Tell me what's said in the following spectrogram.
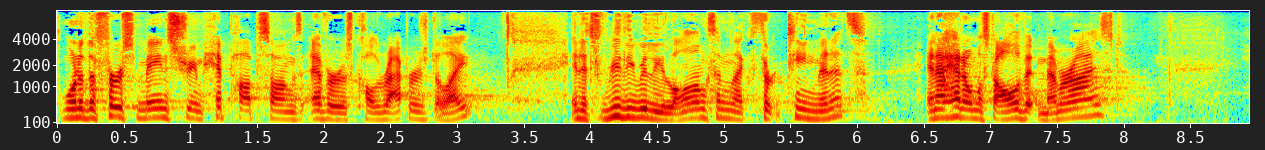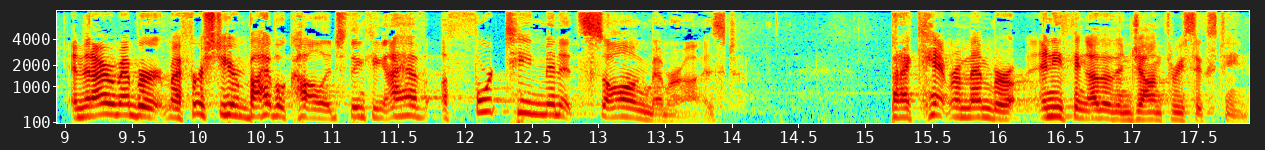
one of the first mainstream hip hop songs ever is called Rapper's Delight. And it's really, really long, something like 13 minutes. And I had almost all of it memorized. And then I remember my first year in Bible college thinking, I have a 14 minute song memorized, but I can't remember anything other than John 3.16.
